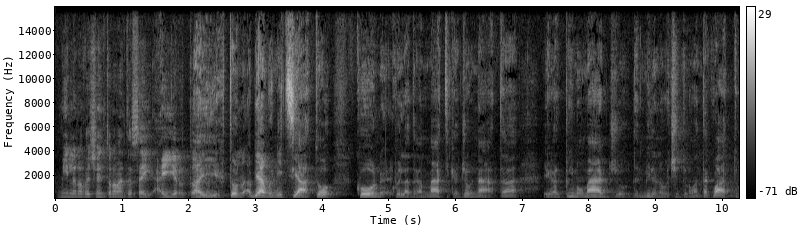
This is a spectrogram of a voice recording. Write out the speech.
1996, Ayrton. Ayrton. Abbiamo iniziato con quella drammatica giornata, era il primo maggio del 1994,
